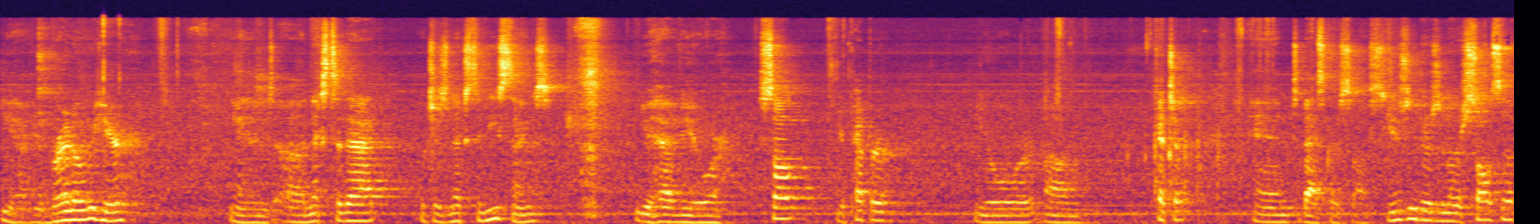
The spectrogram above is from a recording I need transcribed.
You have your bread over here, and uh, next to that, which is next to these things, you have your salt, your pepper, your um, ketchup, and Tabasco sauce. Usually there's another salsa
